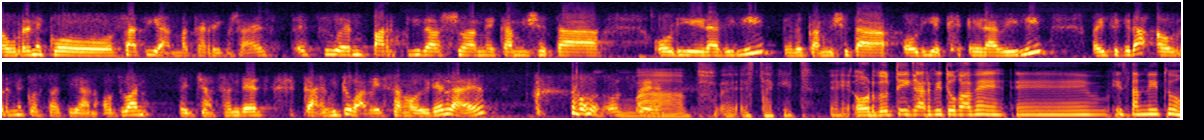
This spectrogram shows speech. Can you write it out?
aurreneko zatian bakarrik, osea, ez, ez zuen partida osoan eh, kamiseta hori erabili, edo kamiseta horiek erabili, baizik eta aurreneko zatian. Otuan, pentsatzen dut, garbitu gabe izango direla, ez? Ba, pf, ez dakit. E, ordutik garbitu gabe e, izan ditu?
